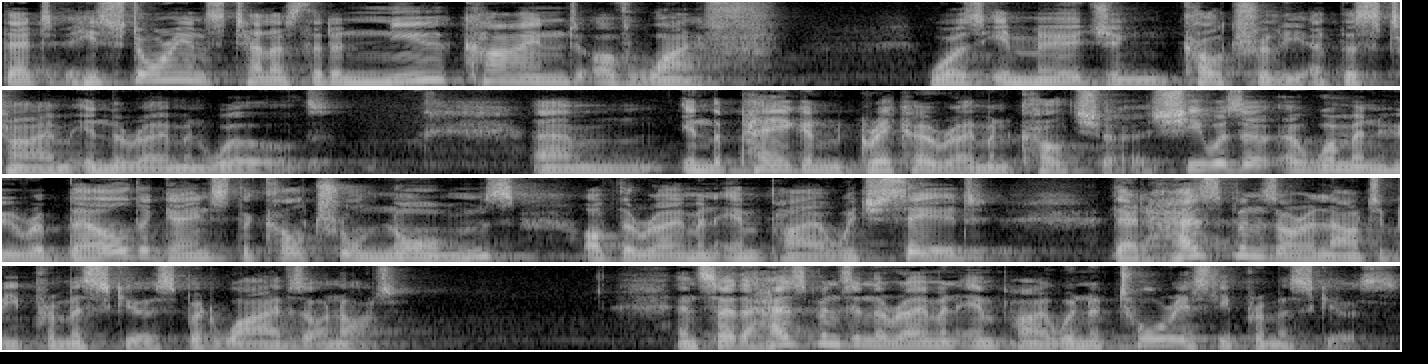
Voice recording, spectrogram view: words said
that historians tell us that a new kind of wife was emerging culturally at this time in the Roman world um, in the pagan Greco Roman culture. She was a, a woman who rebelled against the cultural norms of the Roman Empire, which said that husbands are allowed to be promiscuous, but wives are not. And so the husbands in the Roman Empire were notoriously promiscuous.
